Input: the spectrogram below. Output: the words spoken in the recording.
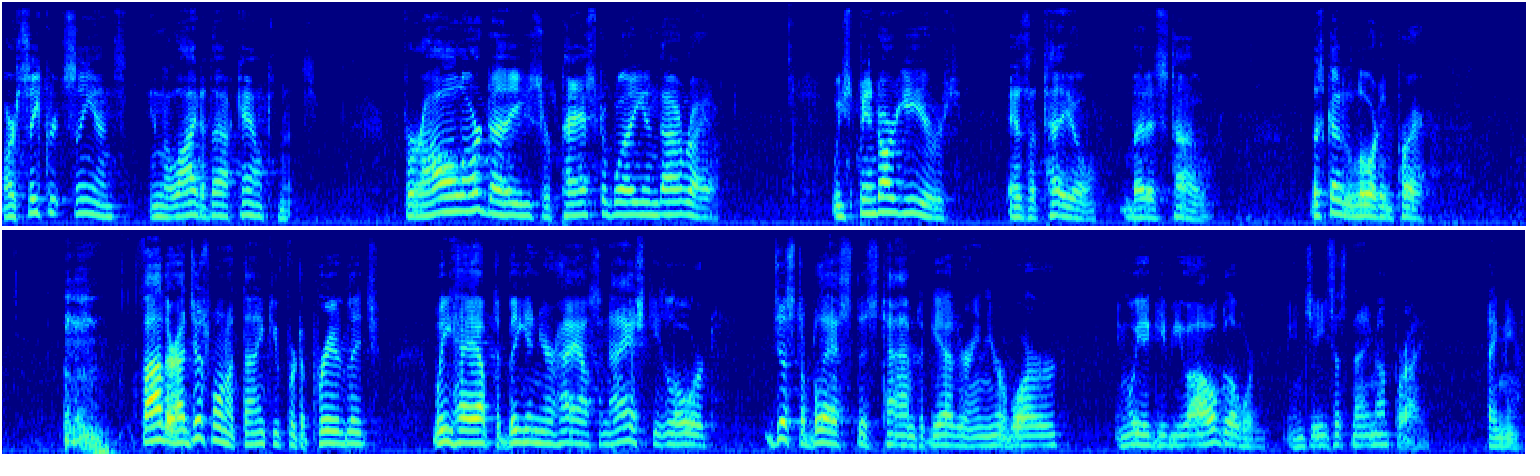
our secret sins in the light of thy countenance. For all our days are passed away in thy wrath. We spend our years as a tale that is told. Let's go to the Lord in prayer. Father, I just want to thank you for the privilege we have to be in your house, and I ask you, Lord, just to bless this time together in your word, and we'll give you all glory. In Jesus' name I pray. Amen.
